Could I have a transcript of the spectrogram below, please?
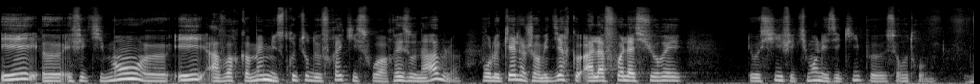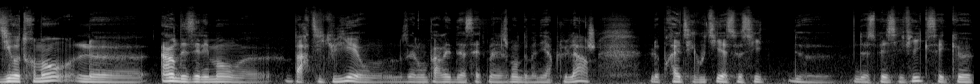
et euh, effectivement et avoir quand même une structure de frais qui soit raisonnable pour lequel j'ai envie de dire qu'à la fois l'assuré et aussi effectivement les équipes se retrouvent. Dit autrement, un des éléments particuliers, nous allons parler d'asset management de manière plus large, le private equity a ceci de, spécifique, c'est que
